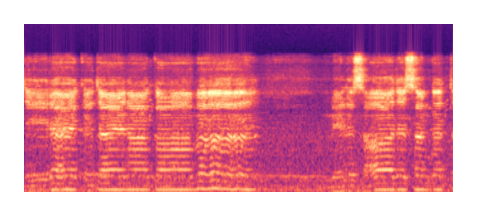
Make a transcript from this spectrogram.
ਤੇਰਾ ਕਿਤੈ ਨਾ ਕਾਮ ਮਿਲ ਸਾਧ ਸੰਗਤ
